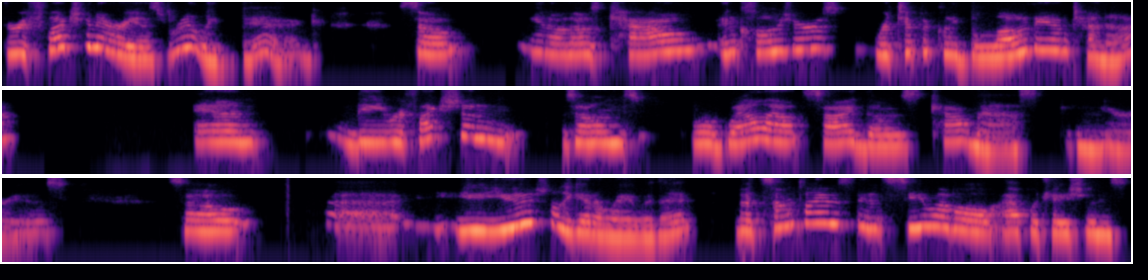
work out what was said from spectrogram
the reflection area is really big. So, you know, those cow enclosures were typically below the antenna. And the reflection zones were well outside those cow masking areas. So uh, you usually get away with it, but sometimes in sea level applications,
